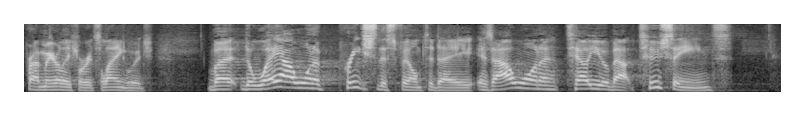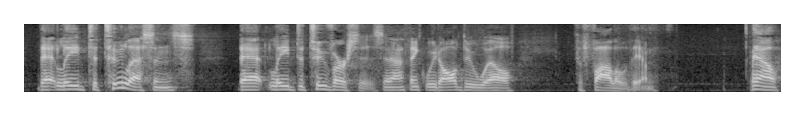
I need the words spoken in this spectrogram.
primarily for its language. But the way I want to preach this film today is I want to tell you about two scenes that lead to two lessons that lead to two verses. And I think we'd all do well to follow them. Now,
